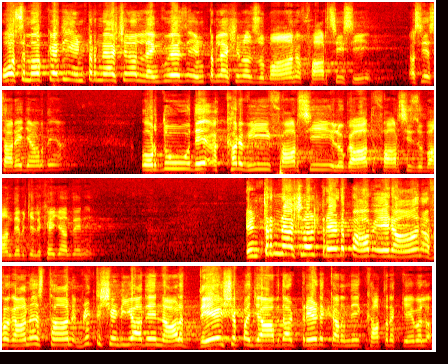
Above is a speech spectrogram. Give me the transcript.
ਉਸ ਮੌਕੇ ਦੀ ਇੰਟਰਨੈਸ਼ਨਲ ਲੈਂਗੁਏਜ ਇੰਟਰਨੈਸ਼ਨਲ ਜ਼ੁਬਾਨ ਫਾਰਸੀ ਸੀ, ਅਸੀਂ ਸਾਰੇ ਜਾਣਦੇ ਹਾਂ। ਉਰਦੂ ਦੇ ਅੱਖਰ ਵੀ ਫਾਰਸੀ, ਲੁਗਾਤ ਫਾਰਸੀ ਜ਼ੁਬਾਨ ਦੇ ਵਿੱਚ ਲਿਖੇ ਜਾਂਦੇ ਨੇ। ਇੰਟਰਨੈਸ਼ਨਲ ਟ੍ਰੇਡ ਭਾਵ ਈਰਾਨ ਅਫਗਾਨਿਸਤਾਨ ਬ੍ਰਿਟਿਸ਼ ਇੰਡੀਆ ਦੇ ਨਾਲ ਦੇਸ਼ ਪੰਜਾਬ ਦਾ ਟ੍ਰੇਡ ਕਰਨ ਦੀ ਖਾਤਰ ਕੇਵਲ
